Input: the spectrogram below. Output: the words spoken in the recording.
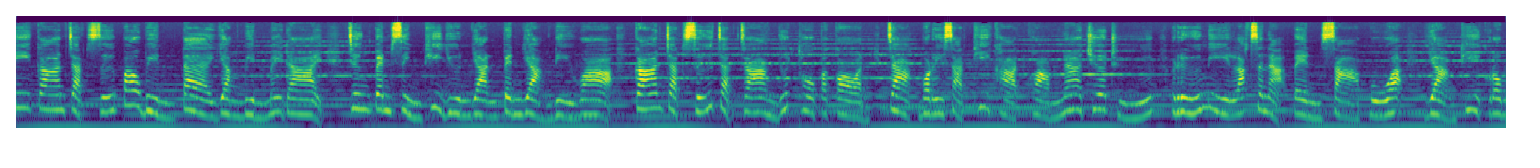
ณีการจัดซื้อเป้าบินแต่ยังบินไม่ได้ จึงเป็นสิ่งที่ยืนยันเป็นอย่างดีว่า การจัดซื้อจัดจ้างยุทธโธปกรณ์ จากบริษัทที่ขาดความน่าเชื่อถือ หรือมีลักษณะเป็นสาปัว อย่างที่กรม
